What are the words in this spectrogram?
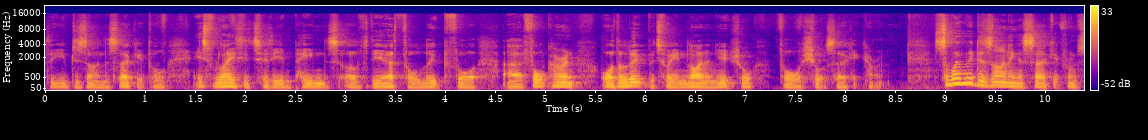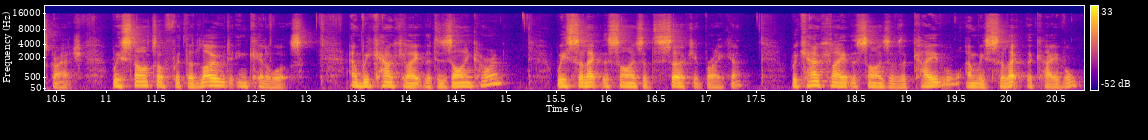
that you've designed the circuit for, it's related to the impedance of the earth fault loop for uh, fault current or the loop between line and neutral for short circuit current. So when we're designing a circuit from scratch, we start off with the load in kilowatts and we calculate the design current, we select the size of the circuit breaker, we calculate the size of the cable and we select the cable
